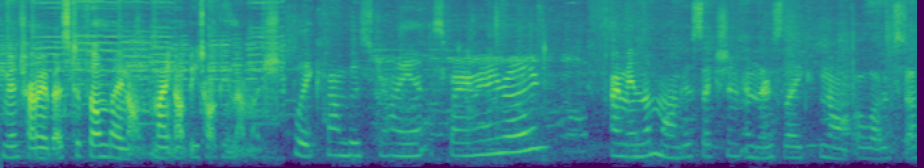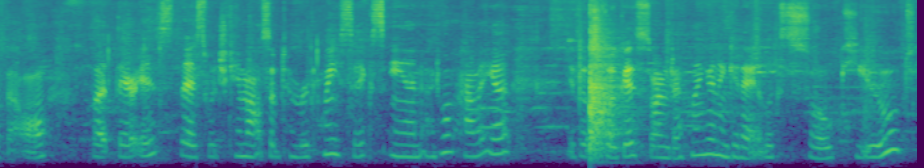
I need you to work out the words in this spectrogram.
I'm gonna try my best to film, but I not, might not be talking that much. Blake found this giant Spider-Man rug. I'm in the manga section and there's like not a lot of stuff at all. But there is this, which came out September 26th, and I don't have it yet if it will focus, so I'm definitely gonna get it. It looks so cute.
